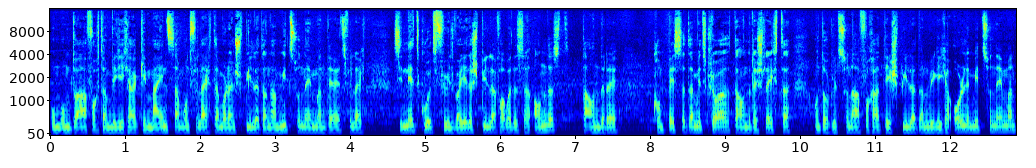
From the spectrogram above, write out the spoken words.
um, um da einfach dann wirklich auch gemeinsam und vielleicht einmal einen Spieler dann auch mitzunehmen, der jetzt vielleicht sich nicht gut fühlt, weil jeder Spieler verarbeitet es anders. Der andere kommt besser damit klar, der andere schlechter. Und da gilt es dann einfach auch, die Spieler dann wirklich auch alle mitzunehmen,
